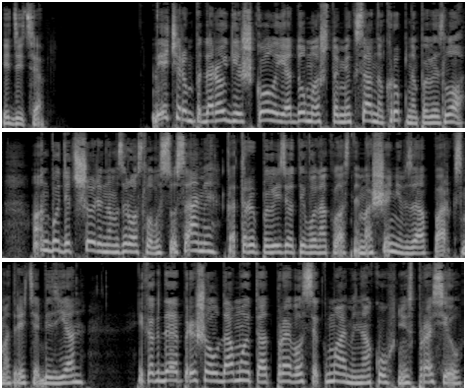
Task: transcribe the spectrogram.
Идите». Вечером по дороге из школы я думал, что Миксану крупно повезло. Он будет Шурином взрослого с усами, который повезет его на классной машине в зоопарк смотреть обезьян. И когда я пришел домой, то отправился к маме на кухню и спросил,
